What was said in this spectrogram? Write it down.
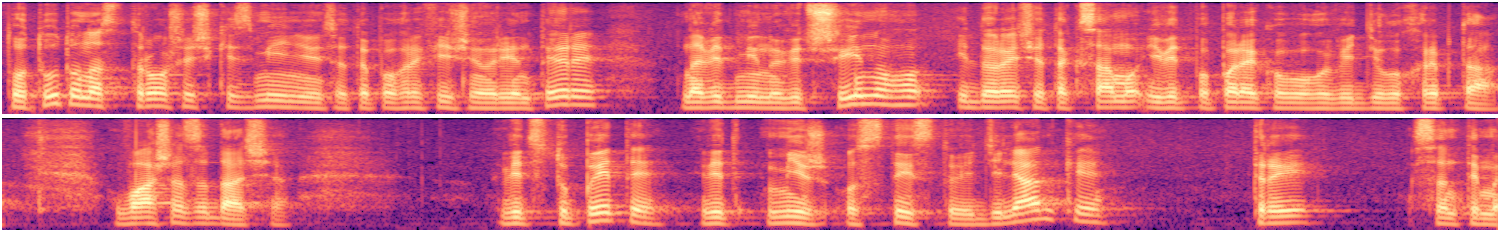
то тут у нас трошечки змінюються топографічні орієнтири на відміну від шийного і, до речі, так само і від поперекового відділу хребта. Ваша задача відступити від міжостистої ділянки 3 см.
